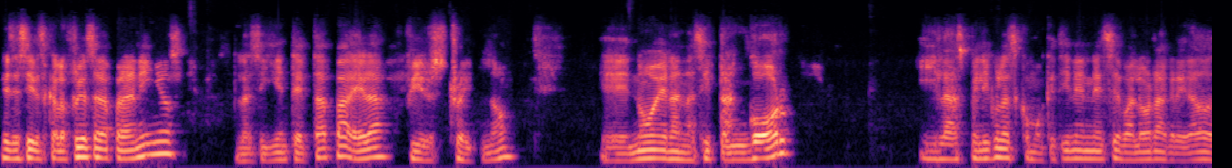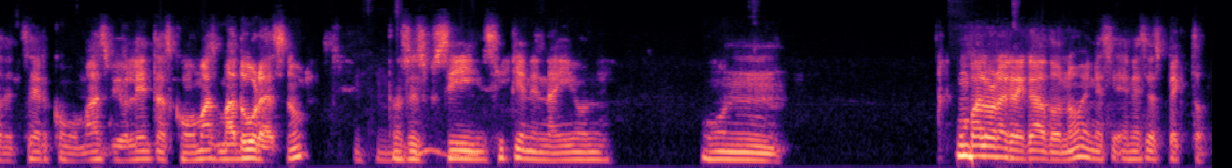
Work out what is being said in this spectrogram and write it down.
Es decir, Escalofríos era para niños. La siguiente etapa era Fear Street, ¿no? Eh, no eran así tan gore. Y las películas como que tienen ese valor agregado de ser como más violentas, como más maduras, ¿no? Entonces, sí, sí tienen ahí un, un, un valor agregado, ¿no? En ese, en ese aspecto.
